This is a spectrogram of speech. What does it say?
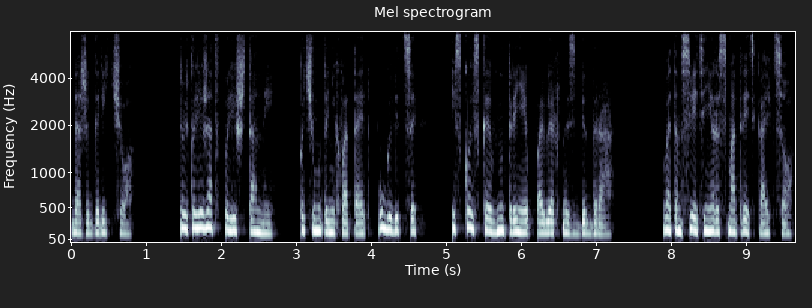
даже горячо. Только лежат в пыли штаны, почему-то не хватает пуговицы и скользкая внутренняя поверхность бедра. В этом свете не рассмотреть кольцо,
